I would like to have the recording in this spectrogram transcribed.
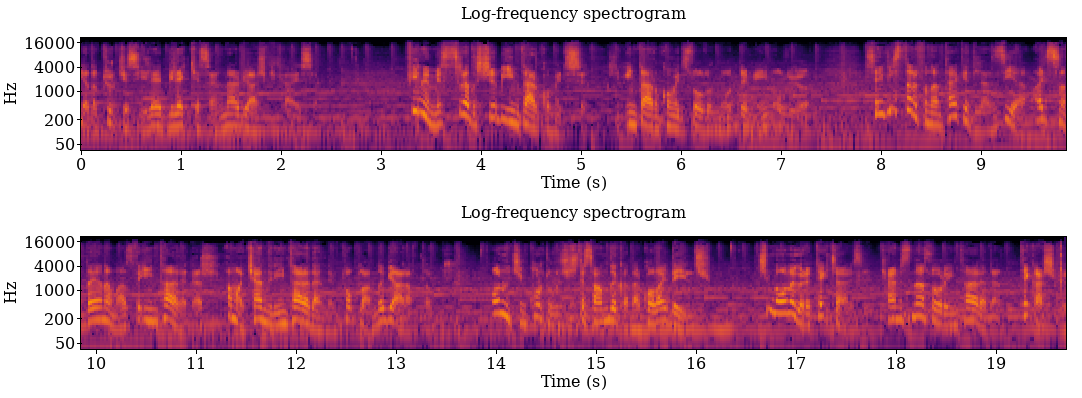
ya da Türkçesiyle Bilek Kesenler Bir Aşk Hikayesi. Filmimiz sıra dışı bir intihar komedisi. Şimdi intiharın komedisi olur mu demeyin oluyor. Sevgilisi tarafından terk edilen Ziya acısına dayanamaz ve intihar eder ama kendini intihar edenlerin toplandığı bir Arap'ta bulur. Onun için kurtuluş de sandığı kadar kolay değildir. Şimdi ona göre tek çaresi kendisinden sonra intihar eden tek aşkı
